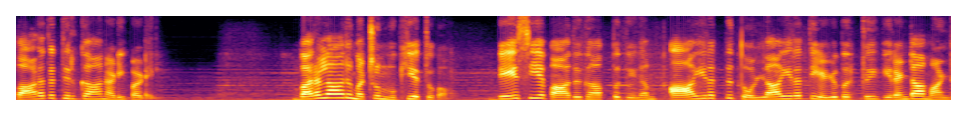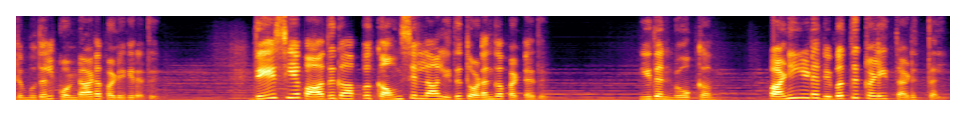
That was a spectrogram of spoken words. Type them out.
பாரதத்திற்கான அடிப்படை. வரலாறு மற்றும் முக்கியத்துவம். தேசிய பாதுகாப்பு தினம் ஆயிரத்து தொள்ளாயிரத்து எழுபத்து இரண்டாம் ஆண்டு முதல் கொண்டாடப்படுகிறது. தேசிய பாதுகாப்பு கவுன்சிலால் இது தொடங்கப்பட்டது. இதன் நோக்கம் பணியிட விபத்துக்களை தடுத்தல்.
